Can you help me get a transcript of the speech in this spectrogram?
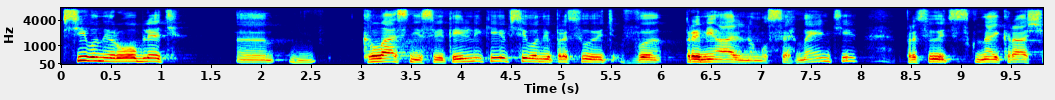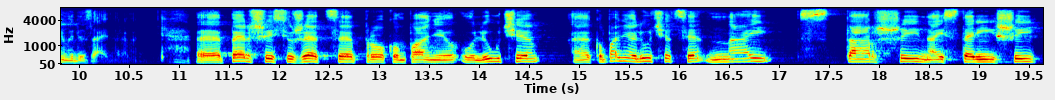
Всі вони роблять е, класні світильники, всі вони працюють в преміальному сегменті, працюють з найкращими дизайнерами. Е, перший сюжет це про компанію Олюче. Е, компанія Олюче це найстарший, найстаріший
